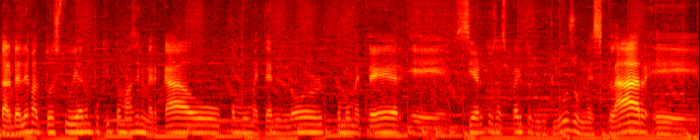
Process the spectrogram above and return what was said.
tal vez le faltó estudiar un poquito más el mercado, cómo meter el lore, cómo meter eh, ciertos aspectos, incluso mezclar. Eh,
